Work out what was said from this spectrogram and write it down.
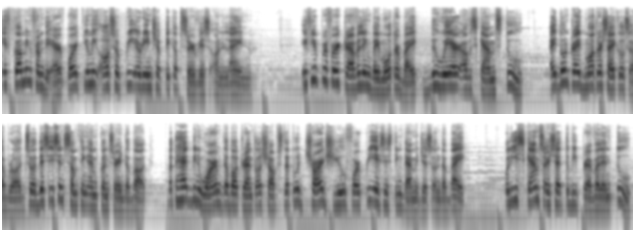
If coming from the airport, you may also pre-arrange a pickup service online. If you prefer traveling by motorbike, beware of scams too. I don't ride motorcycles abroad, so this isn't something I'm concerned about. But I had been warned about rental shops that would charge you for pre-existing damages on the bike. Police scams are said to be prevalent too,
